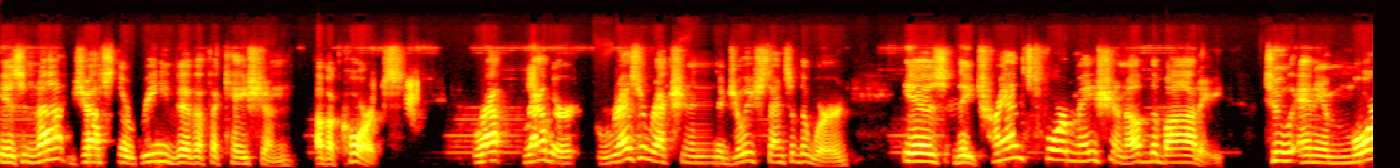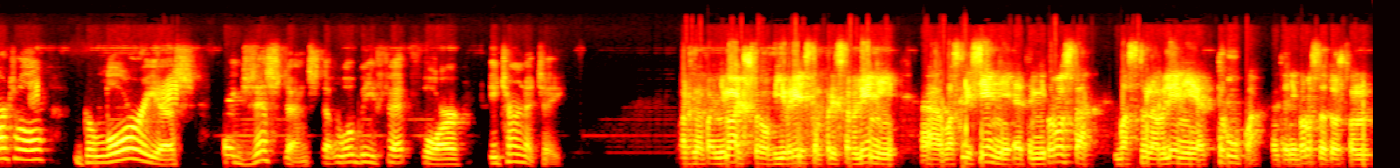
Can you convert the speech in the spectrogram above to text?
is not just the revivification of a corpse. Ra- rather, resurrection in the Jewish sense of the word is the transformation of the body to an immortal, glorious existence that will be fit for eternity. Важно понимать, что в еврейском представлении э, воскресение – это не просто восстановление трупа, это не просто то, что он э,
